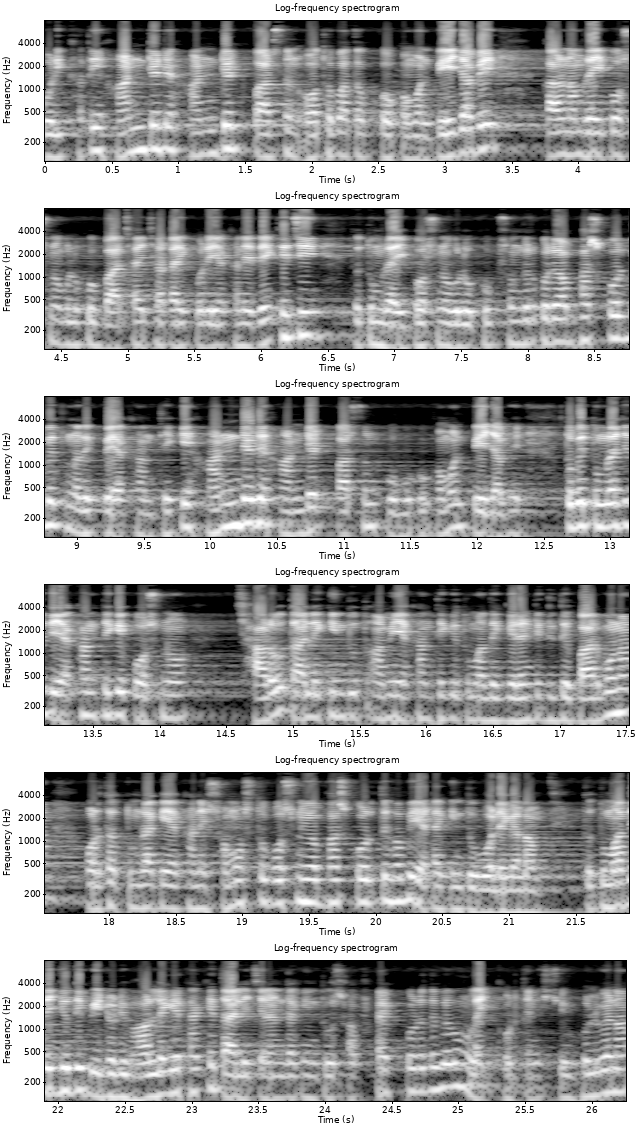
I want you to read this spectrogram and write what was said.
পরীক্ষাতেই হান্ড্রেড হান্ড্রেড পার্সেন্ট অথবা তক্ক কমন পেয়ে যাবে। কারণ আমরা এই প্রশ্নগুলো খুব বাছাই ছাটাই করে এখানে রেখেছি তো তোমরা এই প্রশ্নগুলো খুব সুন্দর করে অভ্যাস করবে, তোমরা দেখবে এখান থেকে হান্ড্রেড হান্ড্রেড পার্সেন্ট হুবহু কমন পেয়ে যাবে। তবে তোমরা যদি এখান থেকে প্রশ্ন ছাড়ো, তাহলে কিন্তু আমি এখান থেকে তোমাদের গ্যারান্টি দিতে পারব না। অর্থাৎ তোমরাকে এখানে সমস্ত প্রশ্নই অভ্যাস করতে হবে, এটা কিন্তু বলে গেলাম। তো তোমাদের যদি ভিডিওটি ভালো লেগে থাকে, তাহলে চ্যানেলটা কিন্তু সাবস্ক্রাইব করে দেবে এবং লাইক করতে নিশ্চয়ই ভুলবে না।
